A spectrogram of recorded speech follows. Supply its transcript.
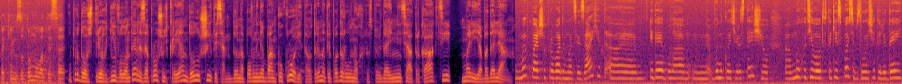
таким задумуватися. Упродовж трьох днів волонтери запрошують краян долучитися до наповнення банку крові та отримати подарунок, розповідає ініціаторка акції Марія Бадалян. Ми вперше проводимо цей захід. Е, Ідея була виникла через те, що ми хотіли от в такий спосіб залучити людей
